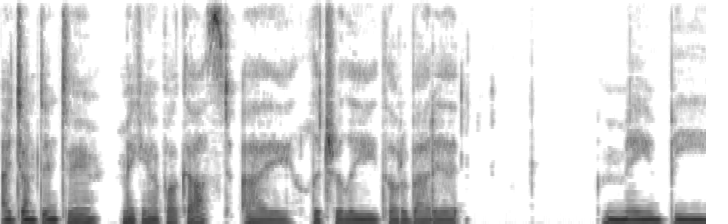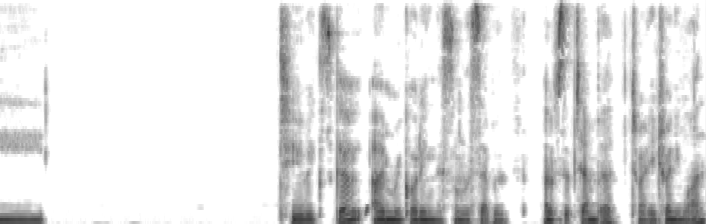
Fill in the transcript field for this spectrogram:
I jumped into making a podcast. I literally thought about it maybe two weeks ago. I'm recording this on the 7th of September 2021.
